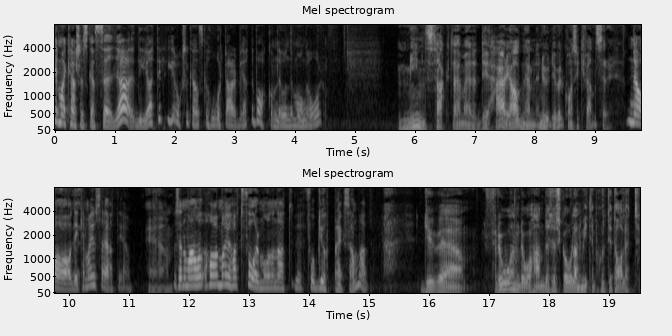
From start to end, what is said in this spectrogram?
det man kanske ska säga det är att det ligger också ganska hårt arbete bakom det under många år. Minst sagt, det här med det här jag nämner nu, det är väl konsekvenser? Ja, det kan man ju säga att det är. Um, och sen har man, har man ju haft förmånen att få bli uppmärksammad. Du, eh, från då Handelshögskolan i mitten på 70-talet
